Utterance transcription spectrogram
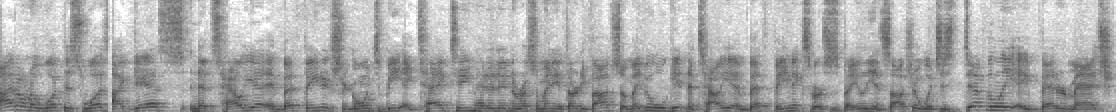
I don't know what this was. I guess Natalya and Beth Phoenix are going to be a tag team headed into WrestleMania 35, so maybe we'll get Natalya and Beth Phoenix versus Bayley and Sasha, which is definitely a better match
